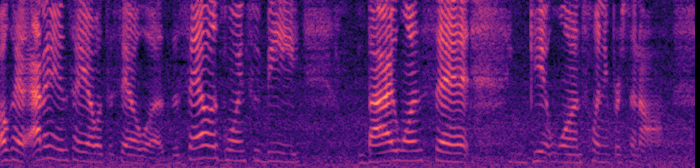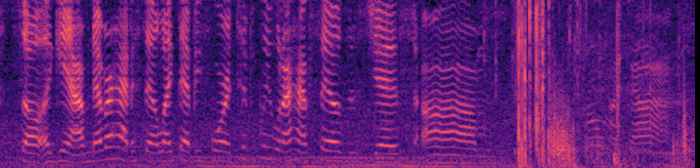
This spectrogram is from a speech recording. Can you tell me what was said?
okay, I didn't even tell y'all what the sale was. The sale is going to be buy one set, get one 20% off. So again, I've never had a sale like that before. Typically when I have sales, it's just, um, oh my God.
